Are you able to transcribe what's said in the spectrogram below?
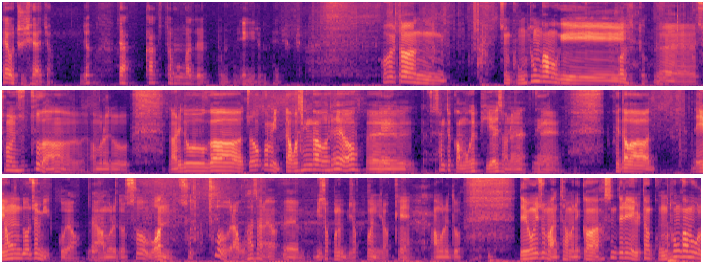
세워 주셔야죠. 그죠? 자, 각 전문가들 좀 얘기 좀 해 주십시오. 어, 일단 지금 공통 과목이 수원수투. 예, 수원 수투가 아무래도 난이도가 조금 있다고 생각을 해요. 예, 네. 선택 과목에 비해서는. 네. 예. 게다가 내용도 좀 있고요. 예, 네. 아무래도 수원, 수투라고 하잖아요. 예, 미적분은 미적분 이렇게 아무래도 내용이 좀 많다 보니까 학생들이 일단 공통 과목을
